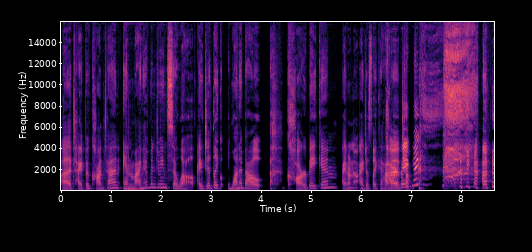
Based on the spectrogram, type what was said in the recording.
uh, type of content, and mine have been doing so well. I did like one about car bacon. I don't know. I just like had car a bacon. I had a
